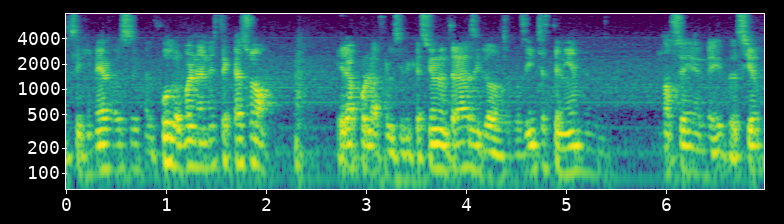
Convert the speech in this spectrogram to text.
se genera a veces en el fútbol. Bueno, en este caso era por la falsificación de entradas y los, los hinchas tenían, no sé, cierto,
